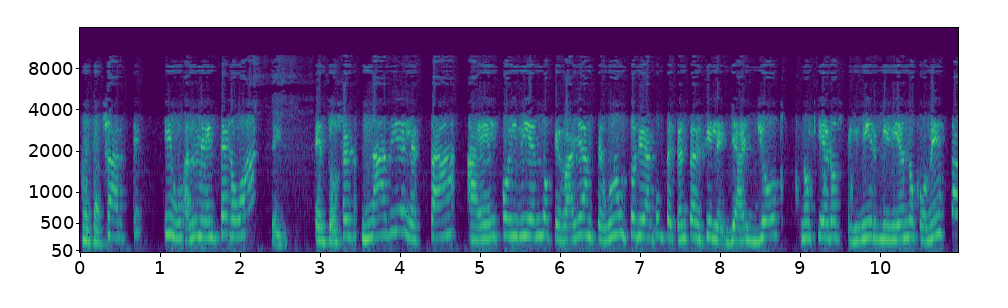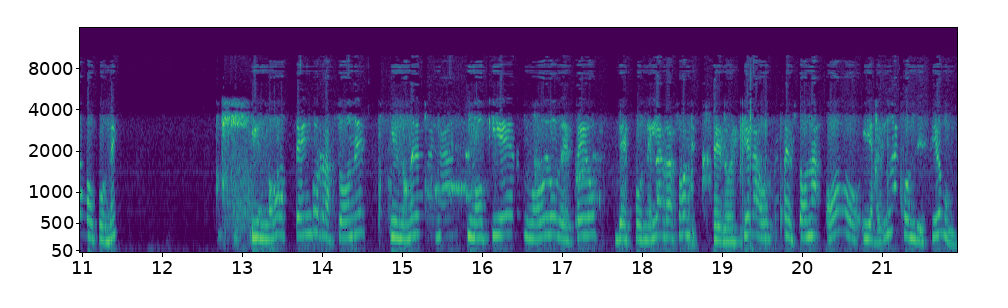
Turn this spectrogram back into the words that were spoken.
a igualmente lo hacen. Entonces nadie le está a él prohibiendo que vaya ante una autoridad competente a decirle, ya yo no quiero seguir viviendo con esta o con esta. Y no tengo razones y no me da no quiero, no lo deseo de exponer las razones, pero es que la otra persona, ojo, y hay una condición,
